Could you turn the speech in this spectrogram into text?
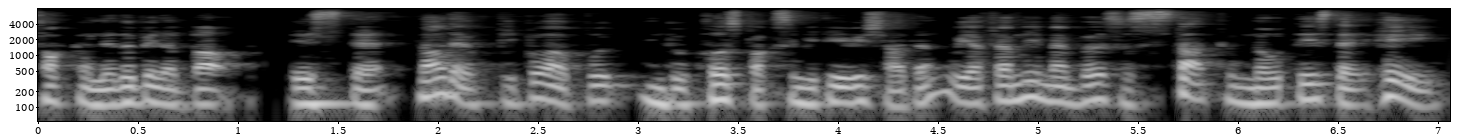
talk a little bit about is that now that people are put into close proximity with each other, we have family members who start to notice that, hey,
